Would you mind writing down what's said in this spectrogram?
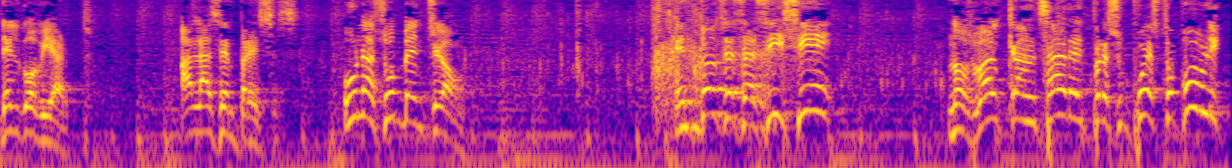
del gobierno a las empresas. Una subvención. Entonces así sí nos va a alcanzar el presupuesto público.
